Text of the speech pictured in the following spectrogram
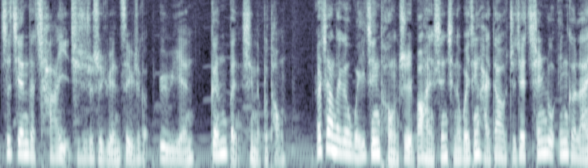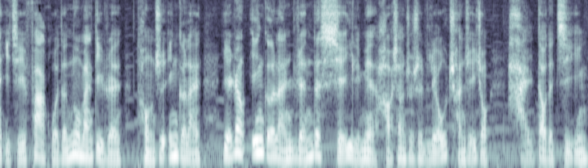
之间的差异，其实就是源自于这个语言根本性的不同。而这样的一个维京统治，包含先前的维京海盗直接侵入英格兰，以及法国的诺曼底人统治英格兰，也让英格兰人的血液里面好像就是流传着一种海盗的基因。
